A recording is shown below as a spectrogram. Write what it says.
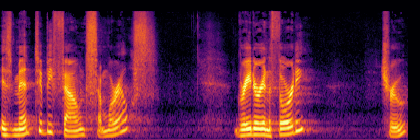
is meant to be found somewhere else? Greater in authority? True.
